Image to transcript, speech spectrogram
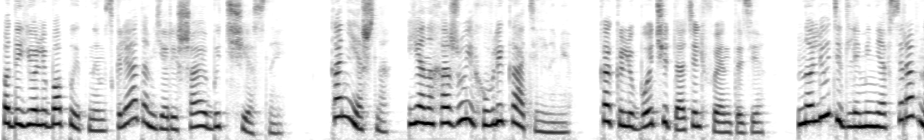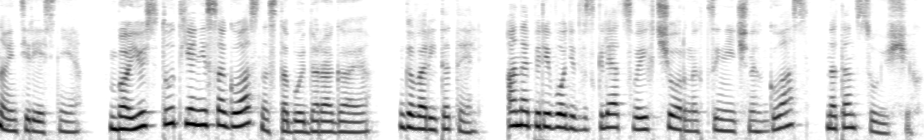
Под ее любопытным взглядом я решаю быть честной. Конечно, я нахожу их увлекательными, как и любой читатель фэнтези. Но люди для меня все равно интереснее. «Боюсь, тут я не согласна с тобой, дорогая», — говорит Этель. Она переводит взгляд своих черных циничных глаз на танцующих.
